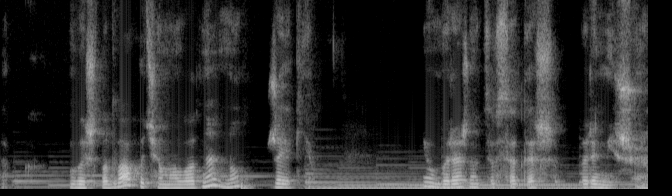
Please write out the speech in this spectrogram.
Так, вийшло два, хоча мало одне, ну вже як є. І обережно це все теж перемішую.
